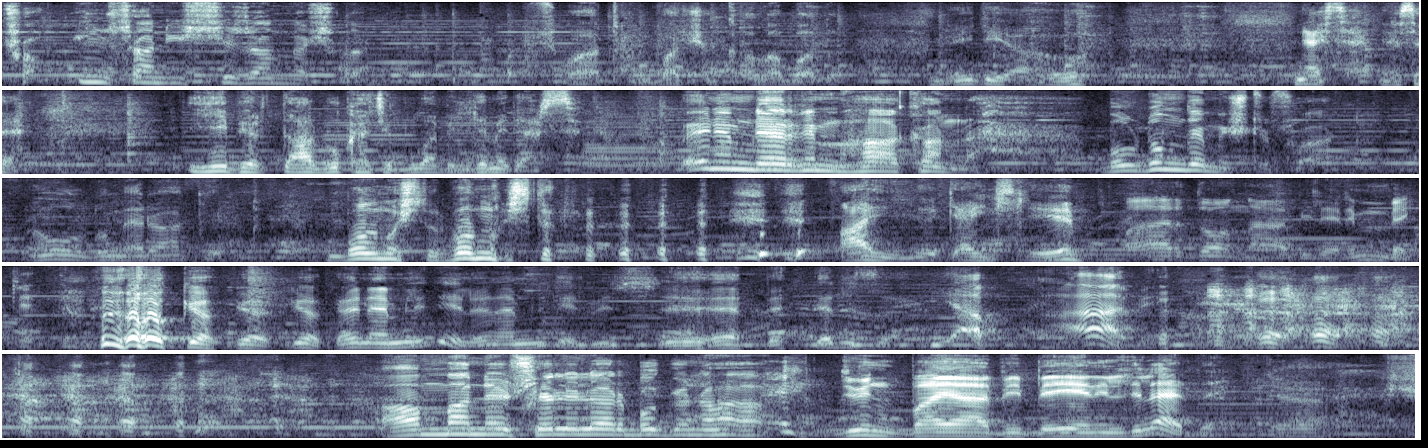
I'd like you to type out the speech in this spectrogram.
çok insan işsiz anlaşılan. Suat'ın başı kalabalık. Neydi yahu? Neyse neyse. İyi bir darbukacı bulabildi mi dersin? Benim derdim Hakan'la. Buldum demişti Suat. Ne oldu merak ettim. Bulmuştur bulmuştur. Aynı gençliğim. Pardon abilerim beklettim. yok yok yok yok önemli değil önemli değil biz e, hep bekleriz. zaten. Yapma abi. Ama neşeliler bugün ha. Dün bayağı bir beğenildiler de.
